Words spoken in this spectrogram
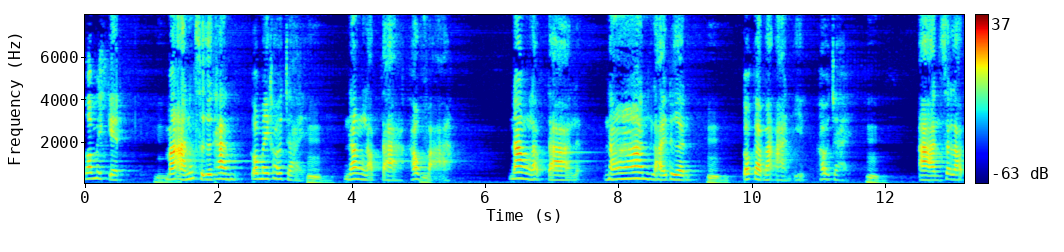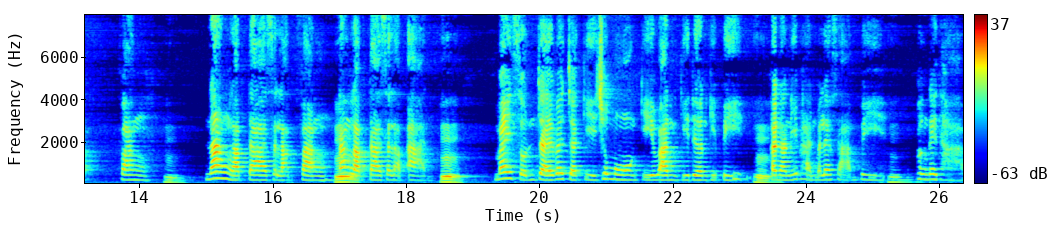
ก็ไม่เก็ตมาอ่านหนังสือท่านก็ไม่เข้าใจ นั่งหลับตาเข้าฝา นั่งหลับตานานหลายเดือนก็กลับมาอ่านอีกเข้าใจอ่านสลับฟัง นั่งหลับตาสลับฟัง นั่งหลับตาสลับอ่านไม่สนใจว่าจะกี่ชั่วโมง กี่วัน กี่เดือนกี่ปีขณะนี้ผ่านมาแล้วสามปี เพิ่งได้ถาม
